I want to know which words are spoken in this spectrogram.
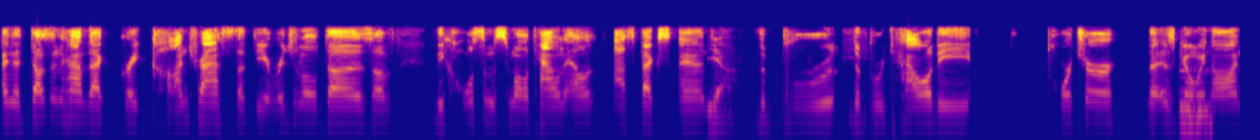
and it doesn't have that great contrast that the original does of the wholesome small town el- aspects and yeah. the bru- the brutality, torture that is mm-hmm. going on.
